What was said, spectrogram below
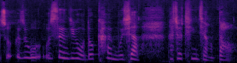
说可是我我圣经我都看不下，那就听讲道，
